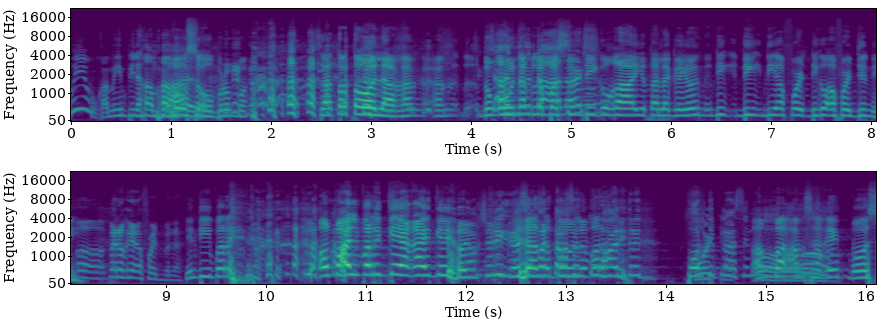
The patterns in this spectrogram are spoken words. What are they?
Wiw, kami yung Oo, pinakamahal. sobrang ma- Sa totoo lang, ang, ang, nung $600 unang labas nun, di ko kaya talaga yun. Di, di, di, afford, di ko afford yun eh. Oo, pero kaya afford mo na. Hindi pa rin. o mahal pa rin kaya kahit ngayon. Actually, Isa guys, sa tulo pa rin eh. 1,240 plus yun. Ang, ba, ang sakit, boss.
